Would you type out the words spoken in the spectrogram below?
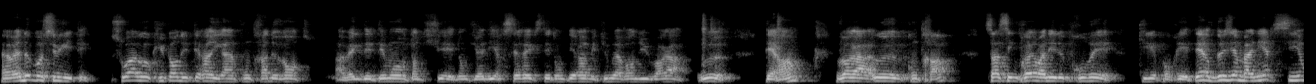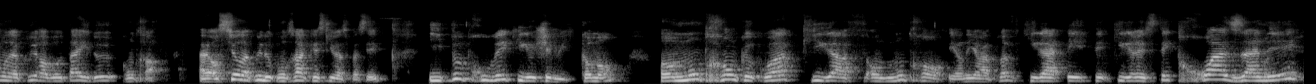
Alors, il y a deux possibilités. Soit l'occupant du terrain, il a un contrat de vente avec des témoins authentifiés, donc il va dire C'est vrai que c'était ton terrain, mais tu me l'as vendu, voilà le terrain, voilà le contrat. Ça, c'est une première manière de prouver qu'il est propriétaire. Deuxième manière, si on n'a plus taille de contrat. Alors, si on n'a plus de contrat, qu'est-ce qui va se passer? Il peut prouver qu'il est chez lui. Comment? En montrant que quoi? Qu'il a en montrant et en ayant la preuve qu'il a été qu'il est resté trois années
